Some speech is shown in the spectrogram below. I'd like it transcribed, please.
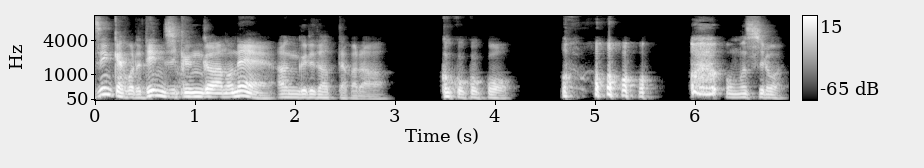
前回ほら、デンジ君側のね、アングルだったから。ここ、ここ。面白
